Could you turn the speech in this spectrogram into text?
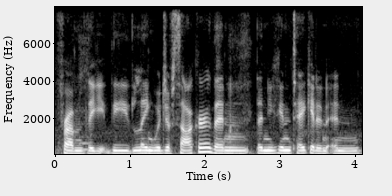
from the the language of soccer, then then you can take it and, and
